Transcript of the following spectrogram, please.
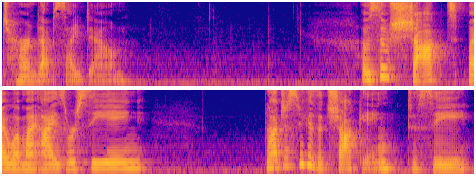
turned upside down. I was so shocked by what my eyes were seeing, not just because it's shocking to see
